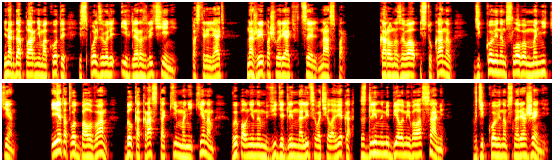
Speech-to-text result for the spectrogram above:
Иногда парни Макоты использовали их для развлечений. Пострелять, ножи пошвырять в цель, наспор. Карл называл истуканов диковинным словом «манекен». И этот вот болван был как раз таким манекеном, выполненным в виде длиннолицего человека с длинными белыми волосами, в диковинном снаряжении.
